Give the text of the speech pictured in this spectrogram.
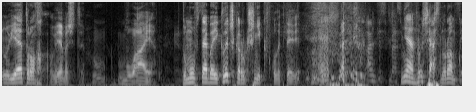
Ну, є трохи, вибачте. Буває. Тому в тебе і кличка ручник в колективі. Ні, ну чесно, Ромко.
